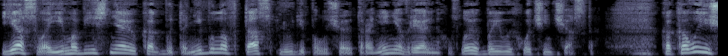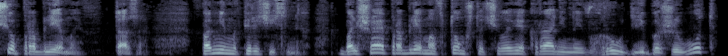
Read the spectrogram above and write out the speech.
я своим объясняю, как бы то ни было, в ТАСС люди получают ранения в реальных условиях боевых очень часто. Каковы еще проблемы ТАЗа? Помимо перечисленных, большая проблема в том, что человек, раненый в грудь либо живот,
